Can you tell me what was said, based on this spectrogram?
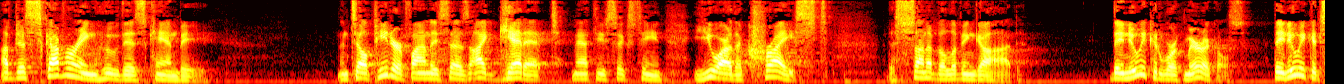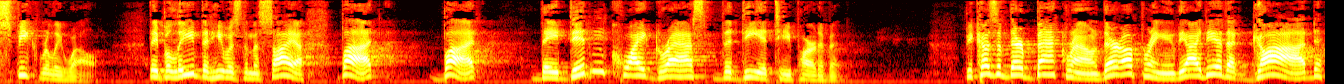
of discovering who this can be. Until Peter finally says, I get it, Matthew 16. You are the Christ, the Son of the living God. They knew he could work miracles. They knew he could speak really well. They believed that he was the Messiah, but, but, they didn't quite grasp the deity part of it. Because of their background, their upbringing, the idea that God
